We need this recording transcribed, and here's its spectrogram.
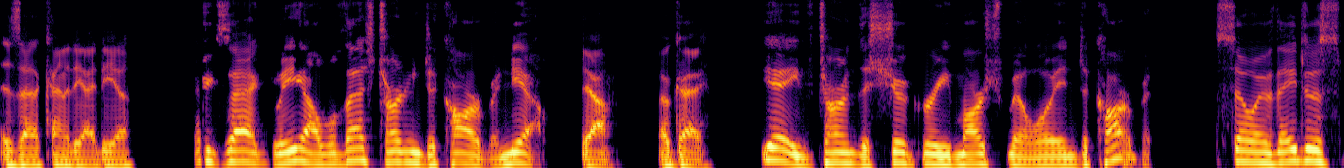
Is that kind of the idea? Exactly. Yeah. Well, that's turning to carbon. Yeah. Yeah. Okay. Yeah. You've turned the sugary marshmallow into carbon. So if they just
